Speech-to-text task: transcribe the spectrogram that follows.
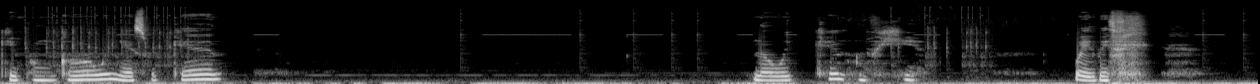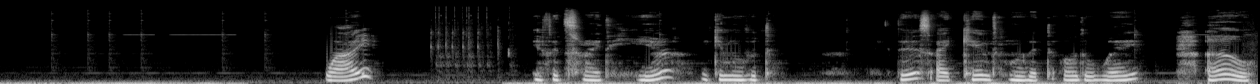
keep on going? Yes, we can. No, we can't move here. Wait, wait, wait. Why? If it's right here I can move it like this. I can't move it all the way. Oh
